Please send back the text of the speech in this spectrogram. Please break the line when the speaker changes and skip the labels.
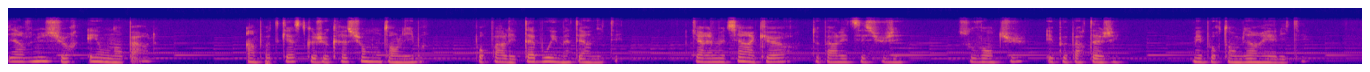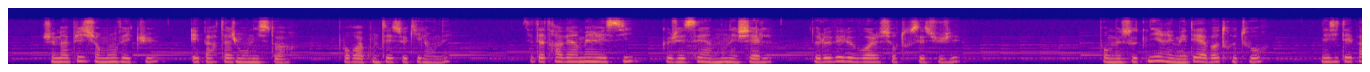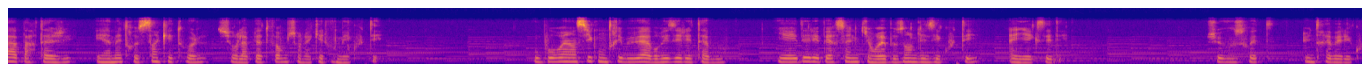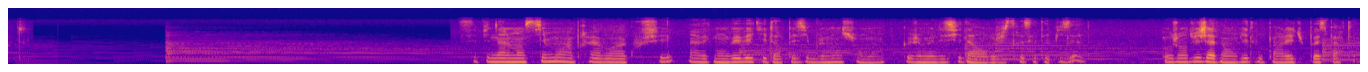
Bienvenue sur Et on en parle, un podcast que je crée sur mon temps libre pour parler tabou et maternité, car il me tient à cœur de parler de ces sujets, souvent tus et peu partagés, mais pourtant bien réalité. Je m'appuie sur mon vécu et partage mon histoire pour raconter ce qu'il en est. C'est à travers mes récits que j'essaie à mon échelle de lever le voile sur tous ces sujets. Pour me soutenir et m'aider à votre tour, n'hésitez pas à partager et à mettre 5 étoiles sur la plateforme sur laquelle vous m'écoutez. Vous pourrez ainsi contribuer à briser les tabous et à aider les personnes qui auraient besoin de les écouter à y accéder. Je vous souhaite une très belle écoute. C'est finalement six mois après avoir accouché, avec mon bébé qui dort paisiblement sur moi, que je me décide à enregistrer cet épisode. Aujourd'hui, j'avais envie de vous parler du postpartum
